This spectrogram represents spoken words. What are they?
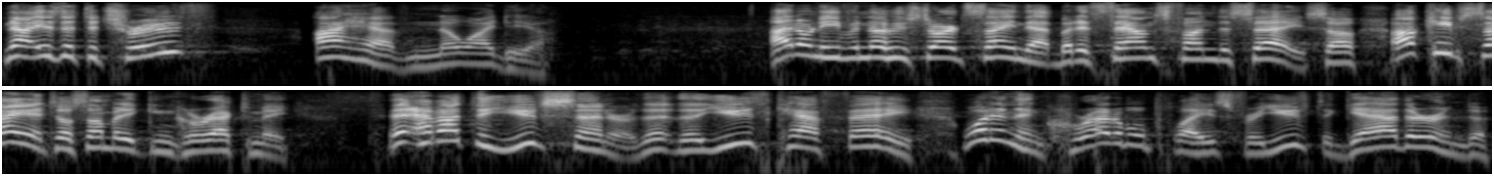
Now, is it the truth? I have no idea. I don't even know who started saying that, but it sounds fun to say. So I'll keep saying it until somebody can correct me. Eh, how about the youth center, the, the youth cafe? What an incredible place for youth to gather and to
